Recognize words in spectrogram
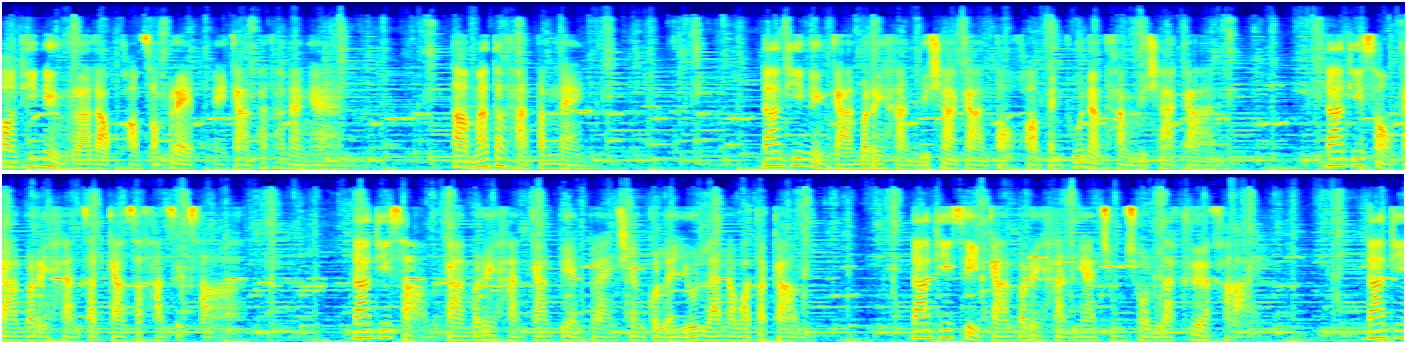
ตอนที่ 1 ระดับความสำเร็จในการพัฒนางาน ตามมาตรฐานตำแหน่ง ด้านที่ 1 การบริหารวิชาการต่อความเป็นผู้นำทางวิชาการ ด้านที่ 2 การบริหารจัดการสถานศึกษา ด้านที่ 3 การบริหารการเปลี่ยนแปลงเชิงกลยุทธ์และนวัตกรรม ด้านที่ 4 การบริหารงานชุมชนและเครือข่าย ด้านที่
